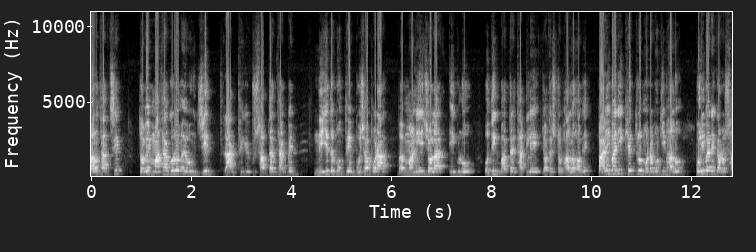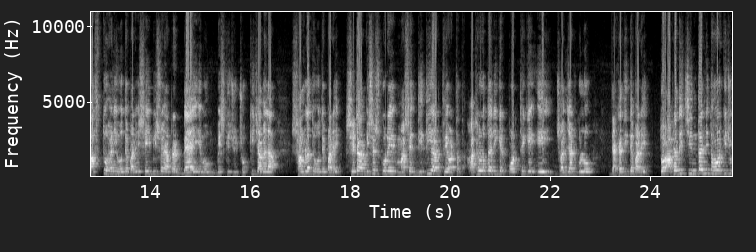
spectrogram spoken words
ভালো থাকছে, তবে মাথা গরম এবং জেদ, রাগ থেকে একটু সাবধান থাকবেন। নিজেদের মধ্যে বোঝাপড়া বা মানিয়ে চলা এগুলো অধিক মাত্রায় থাকলে যথেষ্ট ভালো হবে। পারিবারিক ক্ষেত্র মোটামুটি ভালো, পরিবারে কারও স্বাস্থ্যহানি হতে পারে, সেই বিষয়ে আপনার ব্যয় এবং বেশ কিছু ঝক্কি ঝামেলা সামলাতে হতে পারে। সেটা বিশেষ করে মাসের দ্বিতীয়ার্ধে অর্থাৎ আঠারো তারিখের পর থেকে এই ঝঞ্ঝাটগুলো দেখা দিতে পারে। তো আপনাদের চিন্তান্বিত হওয়ার কিছু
